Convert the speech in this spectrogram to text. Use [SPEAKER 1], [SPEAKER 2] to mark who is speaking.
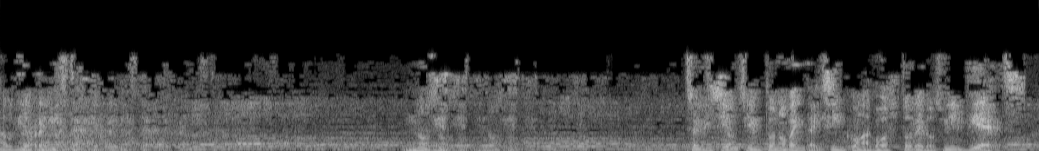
[SPEAKER 1] Audio Revista. Gnosis. Edición 195 agosto de 2010.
